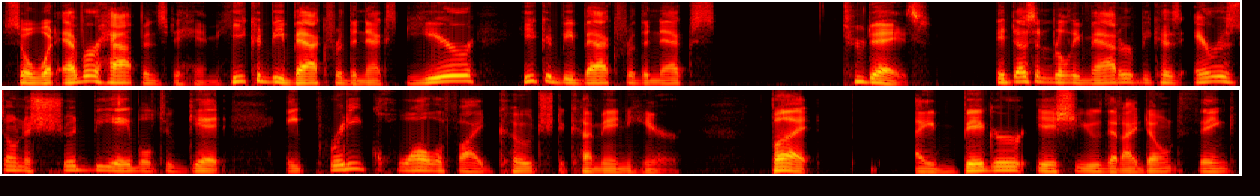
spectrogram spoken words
So whatever happens to him, he could be back for the next year, he could be back for the next two days. It doesn't really matter because Arizona should be able to get a pretty qualified coach to come in here. But a bigger issue that I don't think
